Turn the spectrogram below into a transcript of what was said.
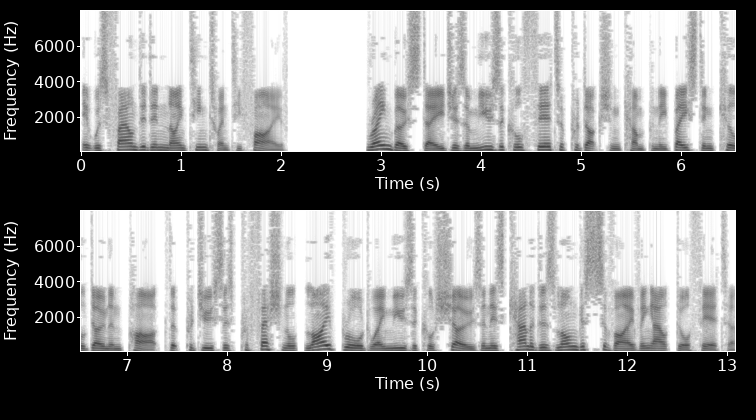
it was founded in 1925. Rainbow Stage is a musical theatre production company based in Kildonan Park that produces professional, live Broadway musical shows and is Canada's longest surviving outdoor theatre.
